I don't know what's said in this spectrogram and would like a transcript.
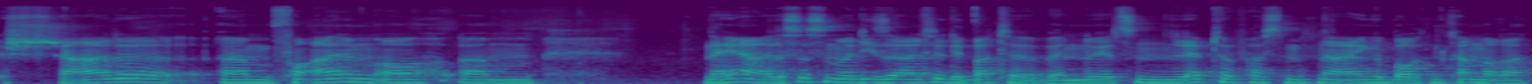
schade, ähm, vor allem auch ähm, naja, das ist immer diese alte Debatte. Wenn du jetzt einen Laptop hast mit einer eingebauten Kamera,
